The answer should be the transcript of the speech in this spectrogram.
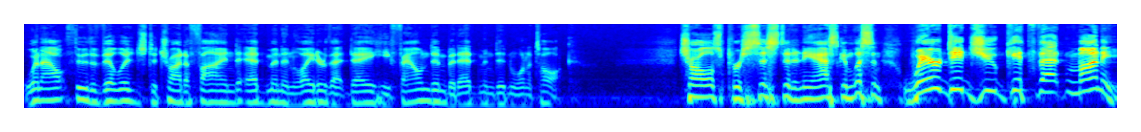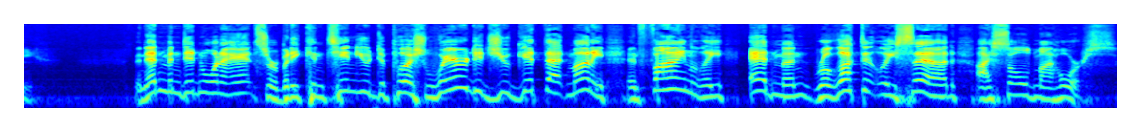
went out through the village to try to find Edmund, and later that day he found him, but Edmund didn't want to talk. Charles persisted and he asked him, Listen, where did you get that money? And Edmund didn't want to answer, but he continued to push, Where did you get that money? And finally, Edmund reluctantly said, I sold my horse.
